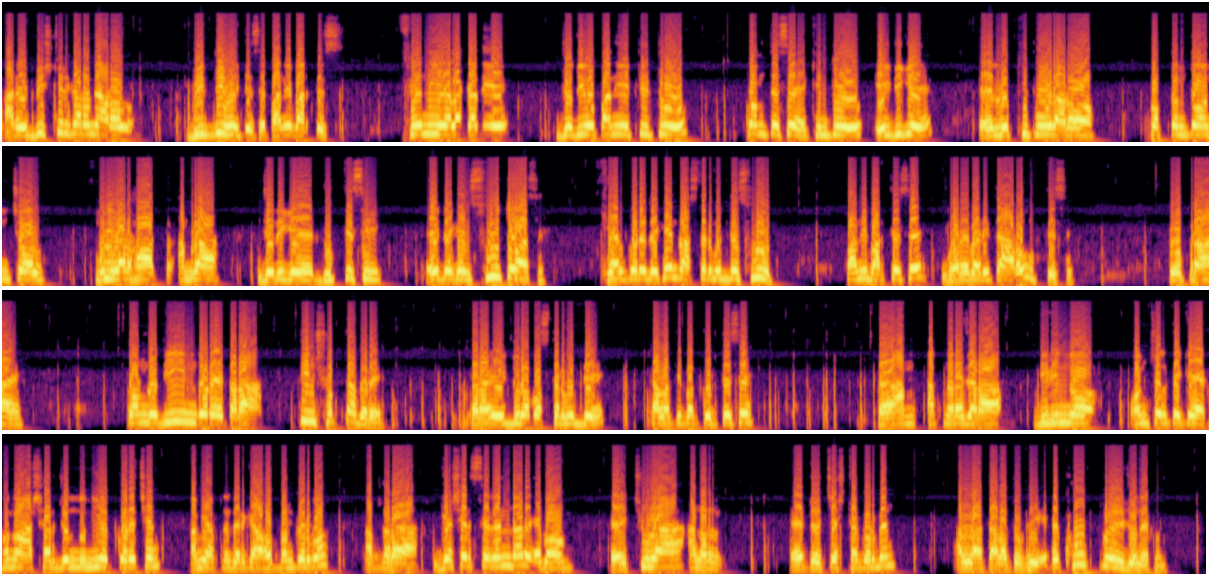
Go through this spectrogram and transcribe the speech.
আর এই বৃষ্টির কারণে আরও বৃদ্ধি হইতেছে, পানি বাড়তেছে। ফেনী এলাকা দিয়ে যদিও পানি একটু একটু কমতেছে, কিন্তু এইদিকে লক্ষ্মীপুর আরও প্রত্যন্ত অঞ্চল, মোল্লার হাট, আমরা যেদিকে ঢুকতেছি, এই দেখেন স্রোতও আছে। খেয়াল করে দেখেন রাস্তার মধ্যে স্রোত। পানি বাড়তেছে ঘরে বাড়িতে আরও উঠতেছে। তো প্রায় পনেরো দিন ধরে তারা, তিন সপ্তাহ ধরে তারা এই দুরাবস্থার মধ্যে কালাতিপাত করতেছে। তা আপনারা যারা বিভিন্ন অঞ্চল থেকে এখনও আসার জন্য নিয়োগ করেছেন, আমি আপনাদেরকে আহ্বান করব। আপনারা গ্যাসের সিলিন্ডার এবং চুলা আনার চেষ্টা করবেন। আল্লাহ তালা তফি এটা খুব প্রয়োজন এখন।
